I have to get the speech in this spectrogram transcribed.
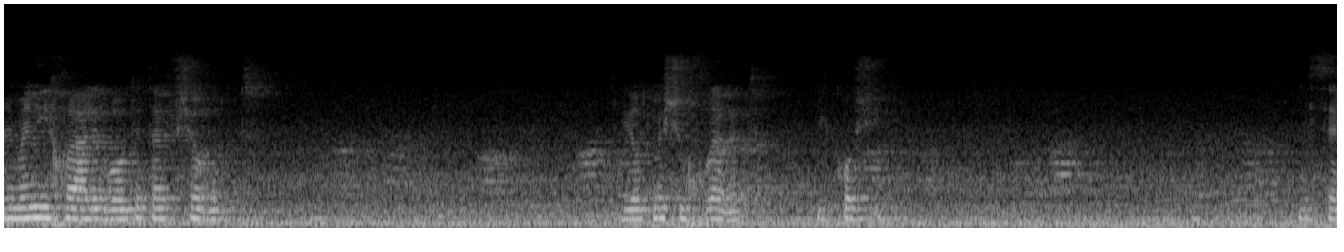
האם אני יכולה לראות את האפשרות להיות משוחררת מקושי, מסבל?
